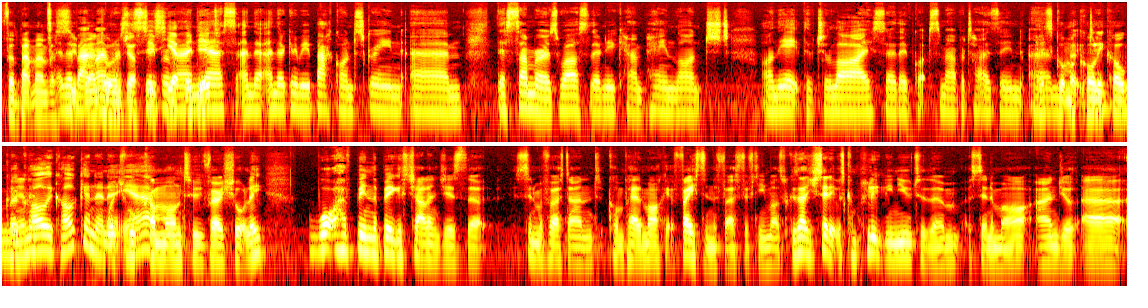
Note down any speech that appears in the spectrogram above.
For Batman vs Superman, Batman Dawn of Justice. Superman, yep, they did. yes, and they're, and they're going to be back on screen um, this summer as well. So their new campaign launched on the 8th of July. So they've got some advertising. Um, It's got Macaulay in- Culkin in it, Macaulay Culkin in which it, we'll come on to very shortly. What have been the biggest challenges that Cinema First and Compare the Market faced in the first 15 months? Because as you said, it was completely new to them, cinema, and you're, uh, uh,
